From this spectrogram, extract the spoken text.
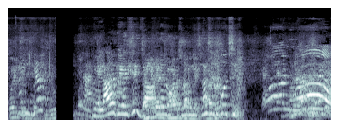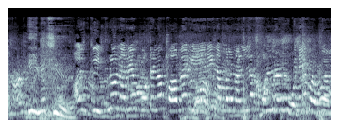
கோயில் எல்லாரும் பேசி ஜாலியாக இருக்கும் ஜோம்பிஸ்லாம் செத்து போச்சு ஏய் என்னாச்சு? அதுக்கு இவ்வளோ நிறைய போட்டேன்னா பவர் ஏறி நம்மள நல்லா கொல்லுனே ஒயிட் கலர்ல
